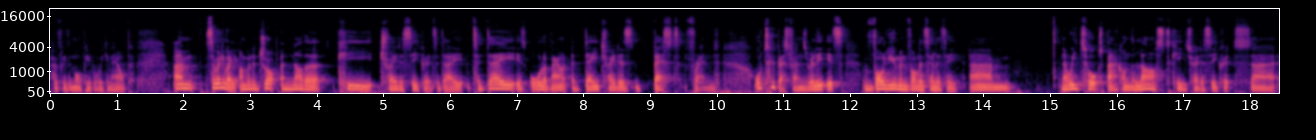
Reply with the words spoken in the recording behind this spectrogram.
hopefully the more people we can help. Um, so anyway, I'm going to drop another key trader secret today. Today is all about a day trader's best friend, or two best friends really. It's volume and volatility. Um, now, we talked back on the last Key Trader Secrets uh,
